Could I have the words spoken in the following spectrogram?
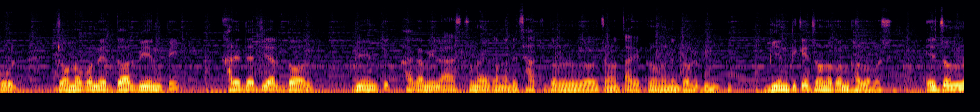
ভুল। জনগণের দল বিএনপি খালেদা জিয়ার দল বিএনপি আগামী রাষ্ট্রনায়ক আমাদের ছাত্র দলের জন্য তারেক রহমানের দল বিএনপি বিএনপিকে জনগণ ভালোবাসে। এজন্য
